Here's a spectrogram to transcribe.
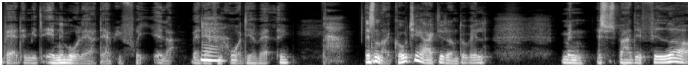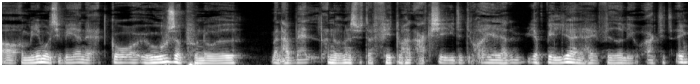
hvad er det mit endemål er, det er at blive fri, eller hvad det er for Ja. en ord, de har valgt. Ikke? Det er sådan meget coaching om du vil. Men jeg synes bare, det er federe og, og mere motiverende at gå og øve sig på noget, man har valgt, og noget, man synes, der er fedt. Du har en aktie i det. Du, jeg, jeg, jeg vælger at have et federe liv, agtigt. Ikke?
